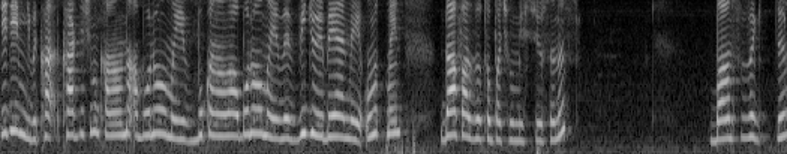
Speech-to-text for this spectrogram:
Dediğim gibi ka- kardeşimin kanalına abone olmayı, bu kanala abone olmayı ve videoyu beğenmeyi unutmayın. Daha fazla top açılımı istiyorsanız. Bağımsıza gitti.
